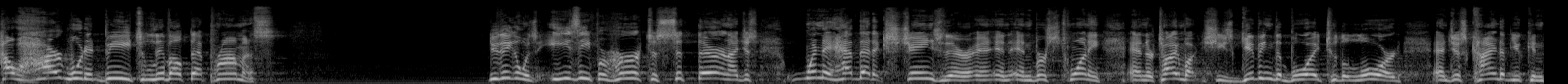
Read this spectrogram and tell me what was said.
How hard would it be to live out that promise? Do you think it was easy for her to sit there? And I just, when they have that exchange there in, in, in, verse 20, and they're talking about she's giving the boy to the Lord, and just kind of, you can,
